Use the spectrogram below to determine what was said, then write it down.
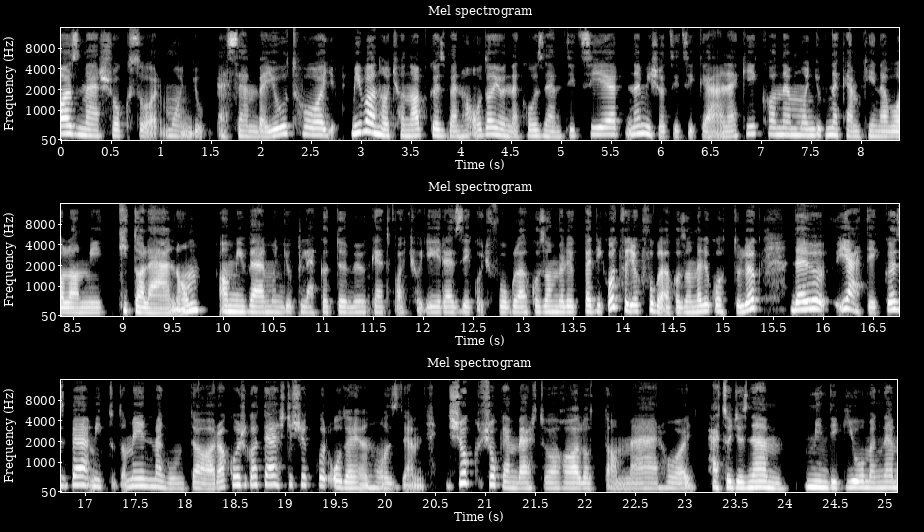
az már sokszor mondjuk eszembe jut, hogy mi van, hogyha napközben, ha oda jönnek hozzám ciciért, nem is a cici kell nekik, hanem mondjuk nekem kéne valamit kitalálnom, amivel mondjuk lekötöm őket, vagy hogy érezzék, hogy foglalkozom velük, pedig ott vagyok, foglalkozom velük, ott ülök, de ő játék közben, mit tudom én, megunta a rakosgatást, és akkor oda jön hozzám. Sok, sok embertől hallottam már, hogy hát, hogy ez nem mindig jó, meg nem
